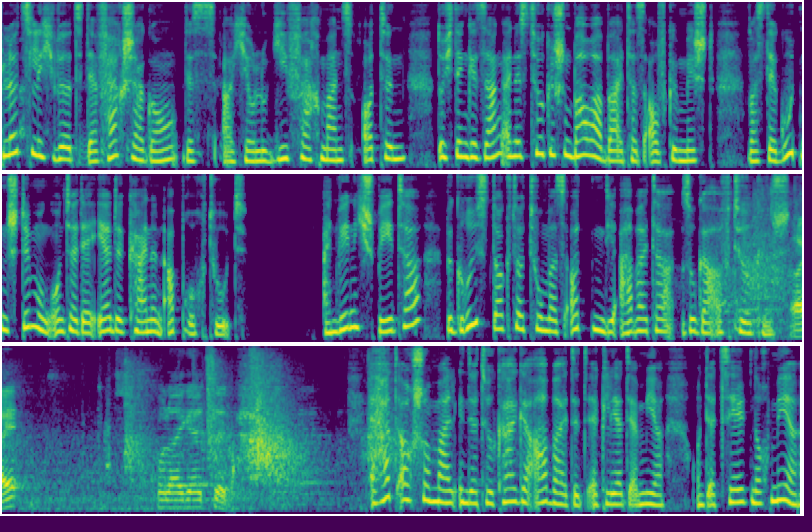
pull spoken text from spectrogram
Plötzlich wird der Fachjargon des Archäologiefachmanns Otten durch den Gesang eines türkischen Bauarbeiters aufgemischt, was der guten Stimmung unter der Erde keinen Abbruch tut. Ein wenig später begrüßt Dr. Thomas Otten die Arbeiter sogar auf Türkisch. Hi. Er hat auch schon mal in der Türkei gearbeitet, erklärt er mir und erzählt noch mehr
